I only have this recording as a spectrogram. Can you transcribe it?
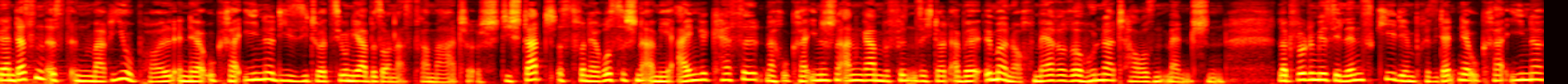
Währenddessen ist in Mariupol in der Ukraine die Situation ja besonders dramatisch. Die Stadt ist von der russischen Armee eingekesselt. Nach ukrainischen Angaben befinden sich dort aber immer noch mehrere hunderttausend Menschen. Laut Wladimir Zelensky, dem Präsidenten der Ukraine,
